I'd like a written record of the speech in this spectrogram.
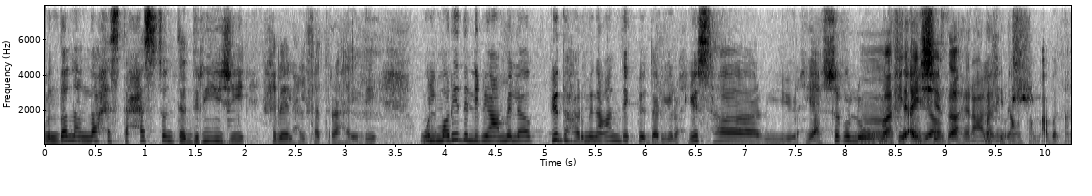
بنضلنا نلاحظ تحسن تدريجي خلال هالفترة هيدي. والمريض اللي بيعملها بيظهر من عندك بيقدر يروح يسهر يروح على شغله ما في أي شيء ظاهر على ما في. down ابدا.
